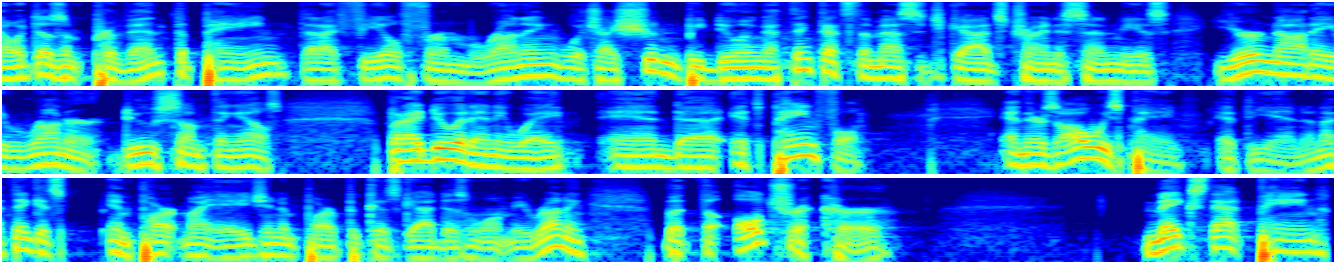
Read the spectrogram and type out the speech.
now, it doesn't prevent the pain that I feel from running, which I shouldn't be doing. I think that's the message God's trying to send me is you're not a runner. Do something else. But I do it anyway, and uh, it's painful. And there's always pain at the end. And I think it's in part my age and in part because God doesn't want me running. But the Ultra Cur makes that pain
